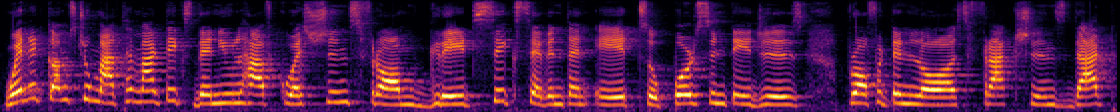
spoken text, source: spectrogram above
When it comes to mathematics, then you'll have questions from grade 6, 7th and 8th, so percentages, profit and loss, fractions, that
